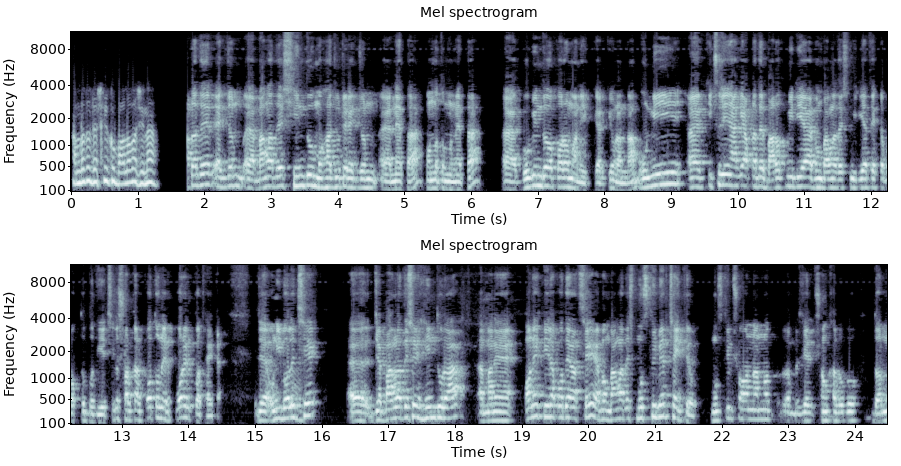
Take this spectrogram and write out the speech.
আমরা তো দেশকে খুব ভালোবাসি না। আপনাদের একজন বাংলাদেশ হিন্দু মহাজোটের একজন নেতা অন্যতম নেতা গোবিন্দ পরমাণিক আর কি ওনার নাম। উনি কিছুদিন আগে আপনাদের ভারত মিডিয়া এবং বাংলাদেশ মিডিয়াতে একটা বক্তব্য দিয়েছিল সরকার পতনের পরের কথা এটা। যে উনি বলেছে যে বাংলাদেশের হিন্দুরা মানে অনেক নিরাপদে আছে এবং বাংলাদেশ মুসলিমের চাইতেও মুসলিম সহ অন্যান্য যে সংখ্যালঘু ধর্ম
